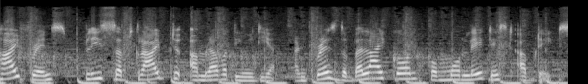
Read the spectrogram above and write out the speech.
Hi friends please subscribe to Amaravati media and press the bell icon for more latest updates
